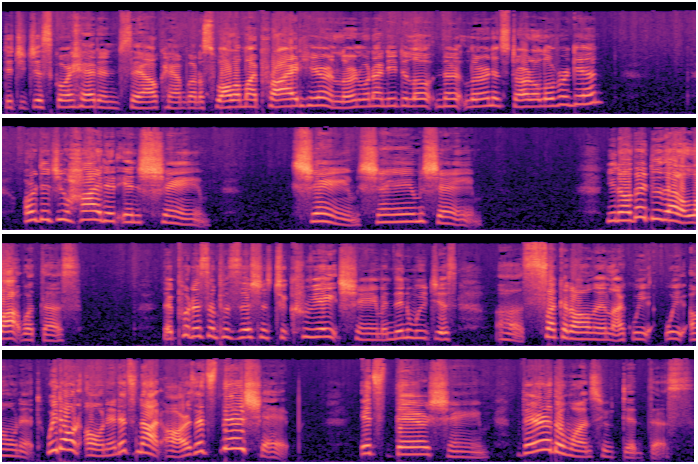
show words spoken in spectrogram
Did you just go ahead and say, okay, I'm going to swallow my pride here and learn what I need to lo- learn and start all over again? Or did you hide it in shame? Shame, shame, shame. You know, they do that a lot with us. They put us in positions to create shame, and then we just uh, suck it all in like we, we own it. We don't own it. It's not ours. It's their shame. It's their shame. They're the ones who did this.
